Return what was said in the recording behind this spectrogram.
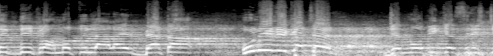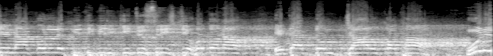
সিদ্দিক রহমতুল্লাহ আলাইয়ের বেটা, উনি লিখেছেন যে নবীকে সৃষ্টি না করলে পৃথিবীর কিছু সৃষ্টি হতো না, এটা একদম চাল কথা। উনি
